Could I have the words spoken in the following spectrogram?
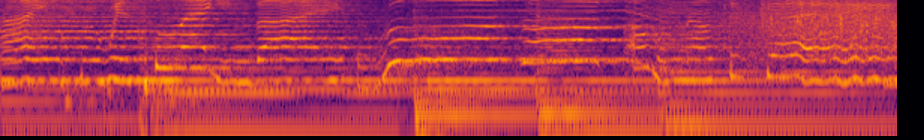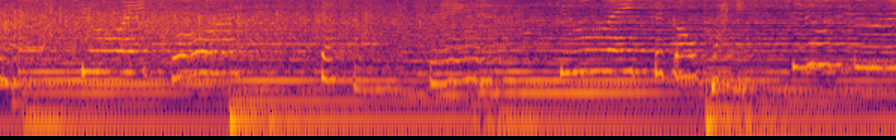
I'm through with playing by the rules of someone else's game. Too late for second guessing. Too late to go back to sleep.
